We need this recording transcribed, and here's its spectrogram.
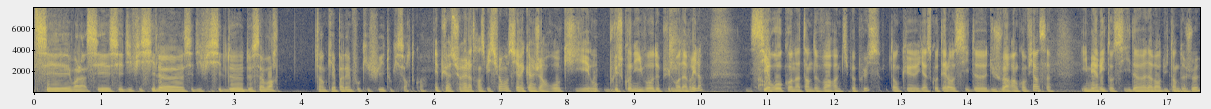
C'est voilà, c'est c'est difficile, c'est difficile de, de savoir tant qu'il n'y a pas d'infos qui fuitent ou qui sortent quoi. Et puis assurer la transmission aussi avec un Jarro qui est au plus qu'au niveau depuis le mois d'avril. Siro qu'on attend de voir un petit peu plus. Donc euh, il y a ce côté-là aussi de- du joueur en confiance. Il mérite aussi d'avoir du temps de jeu.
